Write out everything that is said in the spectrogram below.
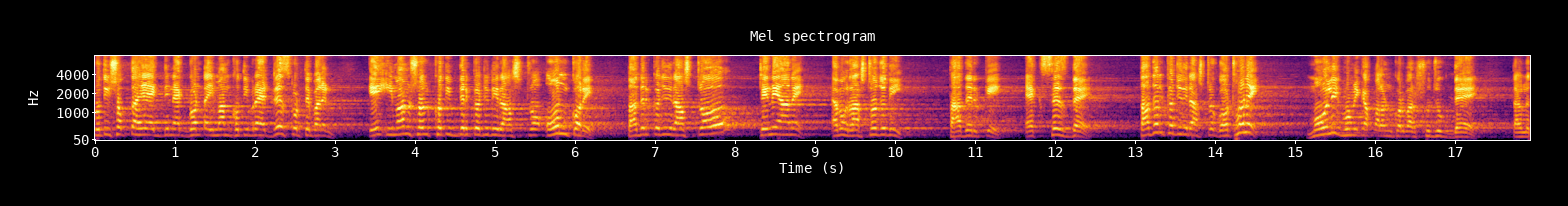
প্রতি সপ্তাহে একদিন এক ঘণ্টা ইমাম খতিবরা অ্যাড্রেস করতে পারেন, এই ইমাম শরীফ খতিবদেরকে যদি রাষ্ট্র অন করে তাদেরকে যদি রাষ্ট্র টেনে আনে এবং রাষ্ট্র যদি তাদেরকে অ্যাক্সেস দেয়। তাদেরকে যদি রাষ্ট্র গঠনে মৌলিক ভূমিকা পালন করবার সুযোগ দেয়, তাহলে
